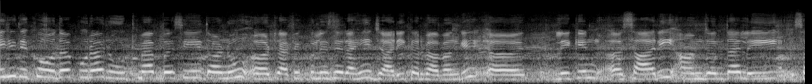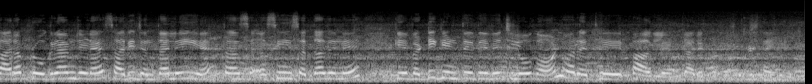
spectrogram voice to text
ਨਹੀਂ ਜੀ, ਦੇਖੋ, ਉਹਦਾ ਪੂਰਾ ਰੂਟ ਮੈਪ ਅਸੀਂ ਤੁਹਾਨੂੰ ਟ੍ਰੈਫਿਕ ਪੁਲਿਸ ਦੇ ਰਾਹੀਂ ਜਾਰੀ ਕਰਵਾਵਾਂਗੇ। ਲੇਕਿਨ ਸਾਰੀ ਆਮ ਜਨਤਾ ਲਈ ਸਾਰਾ ਪ੍ਰੋਗਰਾਮ ਜਿਹੜਾ ਹੈ, ਸਾਰੀ ਜਨਤਾ ਲਈ ਹੈ ਤਾਂ ਅਸੀਂ ਸੱਦਾ ਦਿੰਦੇ ਹਾਂ ਕਿ ਵੱਡੀ ਗਿਣਤੀ ਦੇ ਵਿੱਚ ਲੋਕ ਆਉਣ ਔਰ ਇੱਥੇ ਭਾਗ ਲੈਣ ਕਾਰਜਕ੍ਰਮ ਵਿੱਚ ਥੈਂਕ ਯੂ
